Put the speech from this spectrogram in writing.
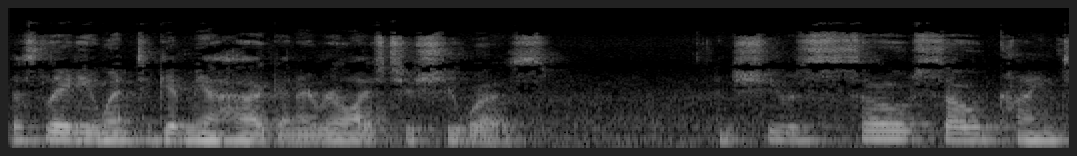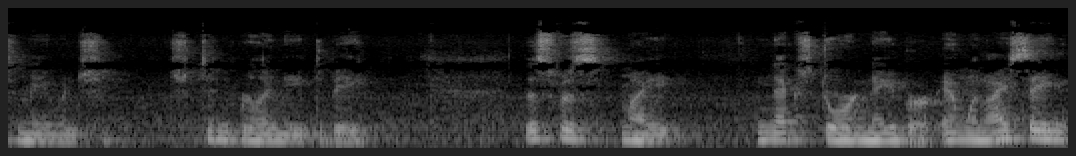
This lady went to give me a hug and I realized who she was. And she was so, so kind to me when she, she didn't really need to be. This was my next door neighbor. And when I say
